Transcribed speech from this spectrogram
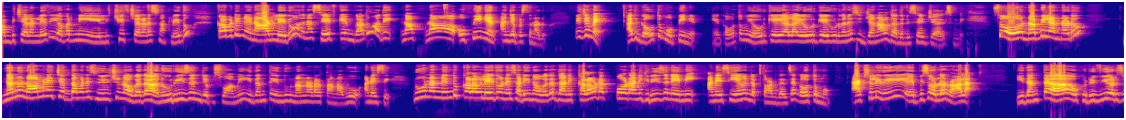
పంపించేయాలని లేదు ఎవరిని చీఫ్ చేయాలనేసి నాకు లేదు. కాబట్టి నేను ఆడలేదు అది నా సేఫ్ గేమ్ కాదు అది నా నా ఒపీనియన్ అని చెప్పిస్తున్నాడు. నిజమే అది గౌతమ్ ఒపీనియన్. గౌతమ్ ఎవరికి వేయాలా ఎవరికి వేయకూడదు అనేసి జనాలు కదా డిసైడ్ చేయాల్సింది. సో నబిల్ అన్నాడు నన్ను నామినేట్ చేద్దామనేసి నిల్చున్నావు కదా నువ్వు రీజన్ చెప్పు స్వామి ఇదంతా ఎందుకు నన్ను అడగతావు అనేసి. నువ్వు నన్ను ఎందుకు కలవలేదు? అనేసి అడిగినావు కదా దానికి కలవడకపోవడానికి రీజన్ ఏమి? అనేసి ఏమని చెప్తున్నాడు తెలుసా గౌతమ్? యాక్చువల్లీ ఇది ఎపిసోడ్లో రాలా. ఇదంతా ఒక రివ్యూర్స్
